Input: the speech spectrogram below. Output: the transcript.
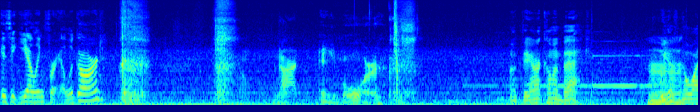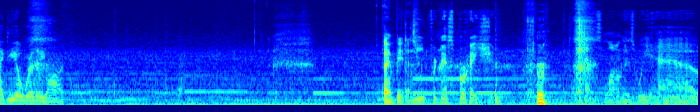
Is it yelling for Ellegaard? Not anymore. Uh, they aren't coming back. We have no idea where they are. Don't be desperate. Need for desperation. as long as we have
